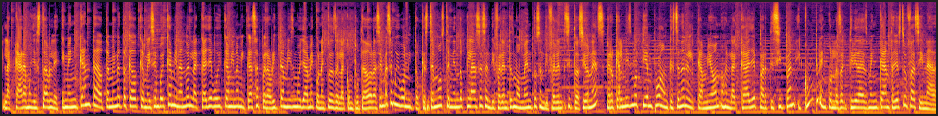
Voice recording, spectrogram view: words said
la cara muy estable. Y me encanta, o también me ha tocado que me dicen, voy caminando en la calle, voy camino a mi casa, pero ahorita mismo ya me conecto desde la computadora. Se me hace muy bonito que estemos teniendo clases en diferentes momentos, en diferentes situaciones, pero que al mismo tiempo, aunque estén en el camión o en la calle participan y cumplen con las actividades. Me encanta, yo estoy fascinada.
